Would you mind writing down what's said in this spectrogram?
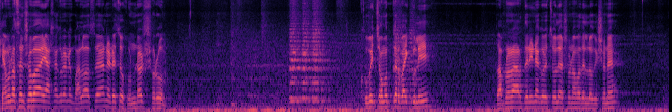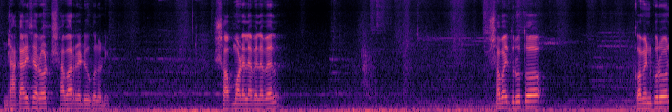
কেমন আছেন সবাই? আশা করি অনেক ভালো আছেন। এটা হচ্ছে হুন্ডার শোরুম খুবই চমৎকার বাইকগুলি। তো আপনারা আর দেরি না করে চলে আসুন আমাদের লোকেশনে ঢাকা রিসা রোড, সাভার রেডিও কলোনি। সব মডেল অ্যাভেলেবেল সবাই দ্রুত কমেন্ট করুন।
